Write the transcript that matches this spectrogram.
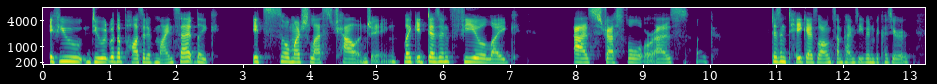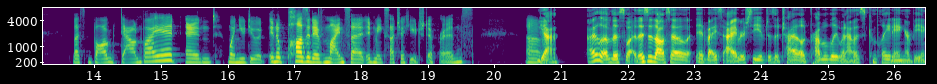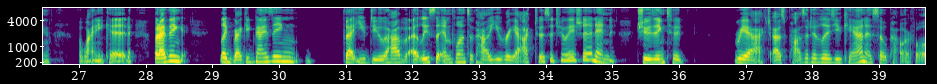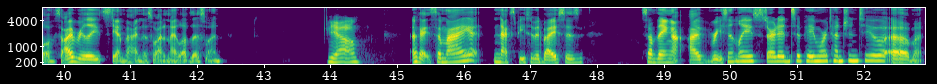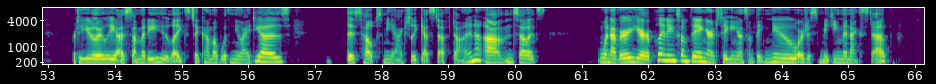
if you do it with a positive mindset, like it's so much less challenging. Like it doesn't feel like as stressful or as like doesn't take as long sometimes even because you're less bogged down by it and when you do it in a positive mindset it makes such a huge difference. Um, yeah i love this one. This is also advice i received as a child probably when i was complaining or being a whiny kid but i think like recognizing that you do have at least the influence of how you react to a situation and choosing to react as positively as you can is so powerful. So I really stand behind this one and I love this one. Yeah. Okay, so my next piece of advice is something I've recently started to pay more attention to, um, particularly as somebody who likes to come up with new ideas. This helps me actually get stuff done. Um, so it's whenever you're planning something or taking on something new or just making the next step,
